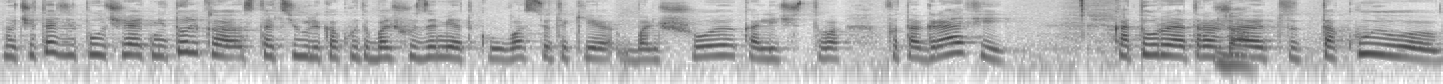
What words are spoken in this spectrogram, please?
Но читатель получает не только статью или какую-то большую заметку, у вас все-таки большое количество фотографий, которые отражают да. такую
